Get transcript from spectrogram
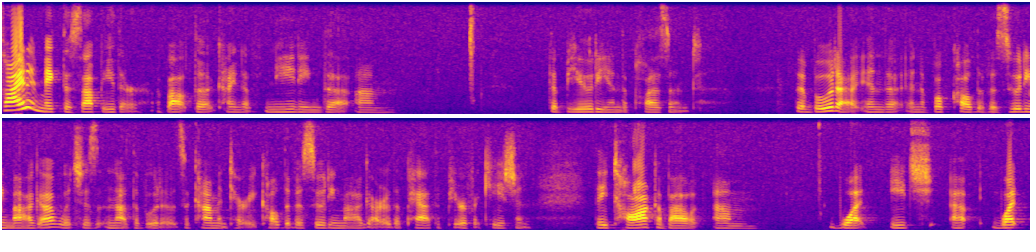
So I didn't make this up either about the kind of needing the um, the beauty and the pleasant. The Buddha in the in a book called the Visuddhimagga, which is not the Buddha, it's a commentary called the Visuddhimagga or the Path of Purification. They talk about um, what each uh, what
